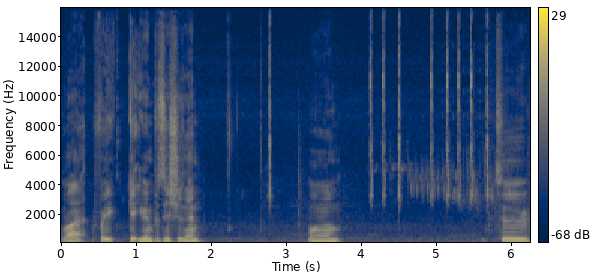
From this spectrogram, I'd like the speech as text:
Right. If we get you in position then. One. Two.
